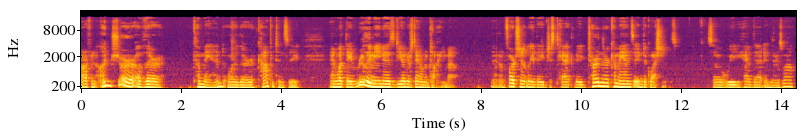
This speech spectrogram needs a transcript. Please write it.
are often unsure of their command or their competency. And what they really mean is, do you understand what I'm talking about? And unfortunately, they just tack, they turn their commands into questions. So we have that in there as well.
